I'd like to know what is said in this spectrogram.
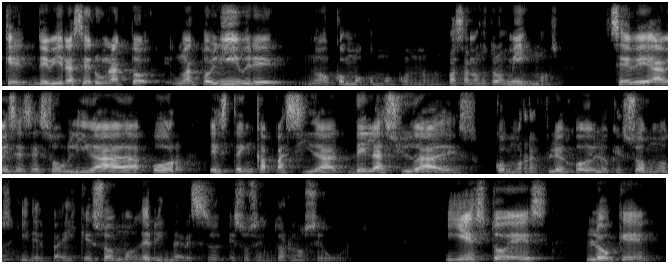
que debiera ser un acto, un acto libre, ¿no? como, como, como pasa a nosotros mismos, se ve a veces es obligada por esta incapacidad de las ciudades, como reflejo de lo que somos y del país que somos, de brindar esos, esos entornos seguros. Y esto es lo que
